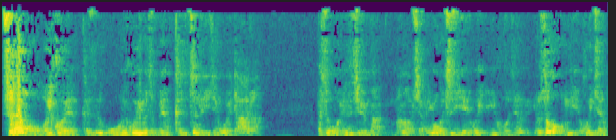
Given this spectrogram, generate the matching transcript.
虽然我违规了，可是我违规又怎么样？可是证人已经回答了，他说我就觉得蛮蛮好笑，因为我自己也会遇过这样的，有时候我们也会这样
